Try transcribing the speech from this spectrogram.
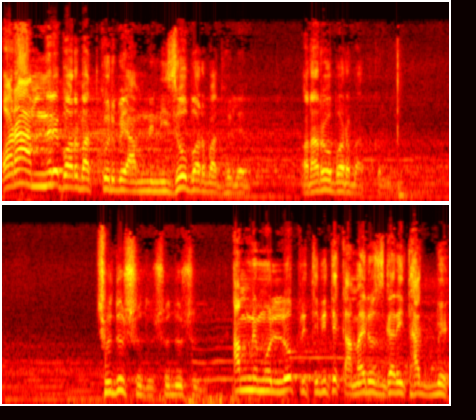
ওরা আমনে বরবাদ করবে আপনি নিজেও বরবাদ হইলেন, ওরারও বরবাদ করলেন। শুধু শুধু শুধু শুধু। আমনে মূল্য পৃথিবীতে কামাই রোজগারই থাকবে।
